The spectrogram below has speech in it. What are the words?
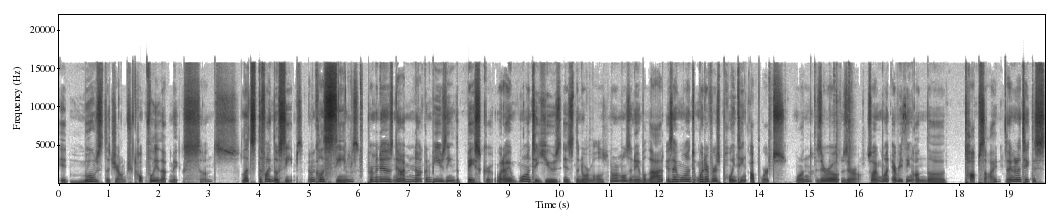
it moves the geometry. Hopefully that makes sense. Let's define those seams. I'm going to call this seams. Primitives, now I'm not going to be using the base group. What I want to use is the normals. Normals enable that is I want whatever is pointing upwards. One, zero, zero. So I want everything on the top side. I'm going to take this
